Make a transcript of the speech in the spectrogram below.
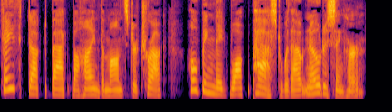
Faith ducked back behind the monster truck, hoping they'd walk past without noticing her.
